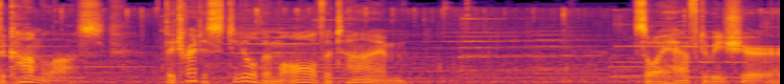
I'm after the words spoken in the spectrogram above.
the Kamalas, they try to steal them all the time. So I have to be sure.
